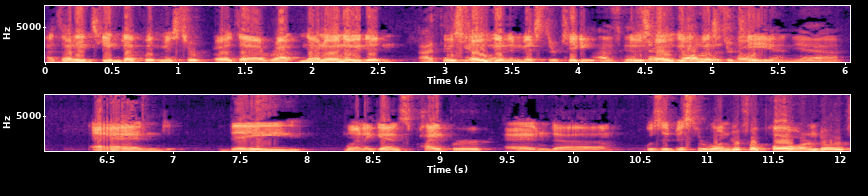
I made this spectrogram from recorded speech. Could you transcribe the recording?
I thought he teamed up with Mister. With, uh, Ra- no, no, no, he didn't. I It was Hogan was- and Mister T. I was going to say Hogan and Mister T. Yeah. and they went against Piper and uh, was it Mister Wonderful Paul Orndorff?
